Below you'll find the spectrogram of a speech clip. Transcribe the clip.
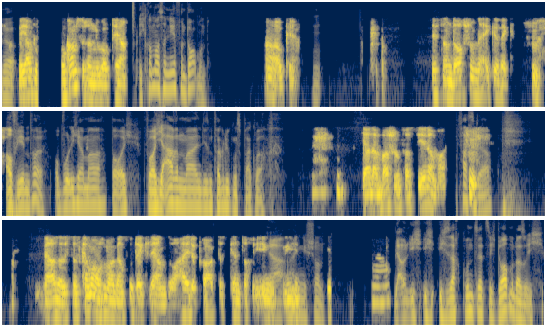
Ja. Ja, wo, wo kommst du denn überhaupt her? Ich komme aus der Nähe von Dortmund. Ah, okay. Hm. Ist dann doch schon eine Ecke weg. Auf jeden Fall. Obwohl ich ja mal bei euch vor Jahren mal in diesem Vergnügungspark war. Ja, da war schon fast jeder mal. Fast, ja. Ja, das, das kann man auch immer ganz gut erklären. So Heidepark, das kennt doch Ja, irgendwie. eigentlich schon. Ja. Ja, und ich, ich, ich sag grundsätzlich Dortmund, also ich,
